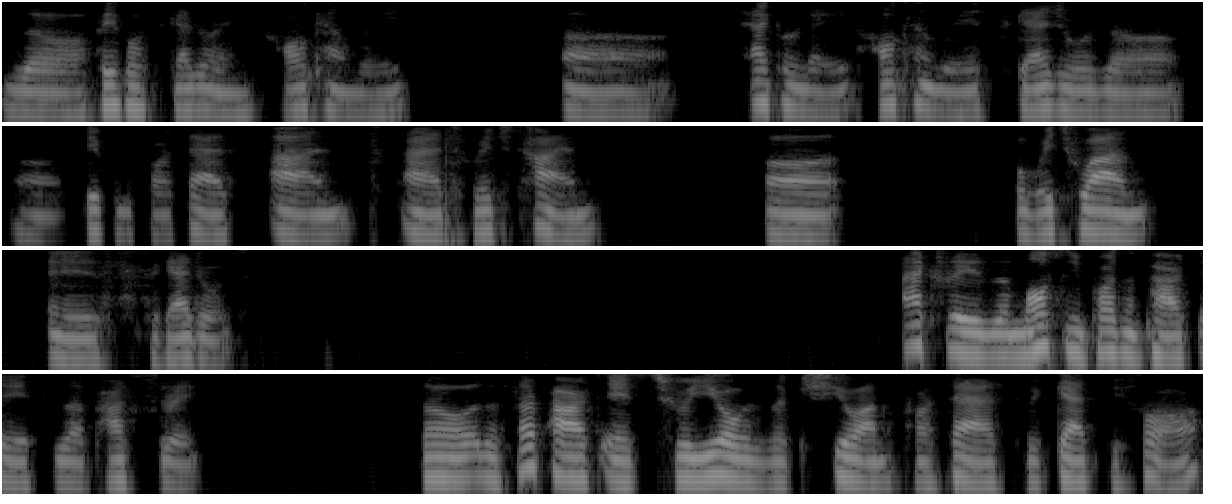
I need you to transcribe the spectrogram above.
the FIFO scheduling. How can we uh, calculate? How can we schedule the uh, different process and at which time, uh, which one is scheduled? actually the most important part is the part three. So the third part is to use the queue and process we get before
